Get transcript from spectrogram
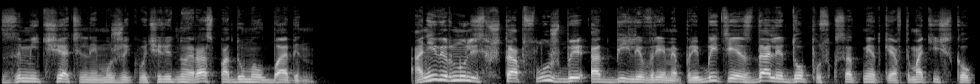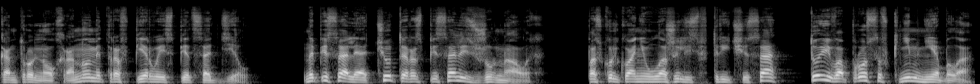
«Замечательный мужик», — в очередной раз подумал Бабин. Они вернулись в штаб службы, отбили время прибытия, сдали допуск с отметки автоматического контрольного хронометра в первый спецотдел. Написали отчеты, расписались в журналах. Поскольку они уложились в три часа, то и вопросов к ним не было.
